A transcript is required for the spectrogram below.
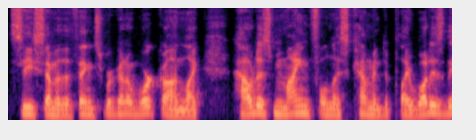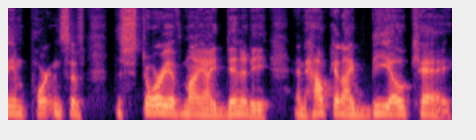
see some of the things we're going to work on like how does mindfulness come into play? What is the importance of the story of my identity and how can I be okay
